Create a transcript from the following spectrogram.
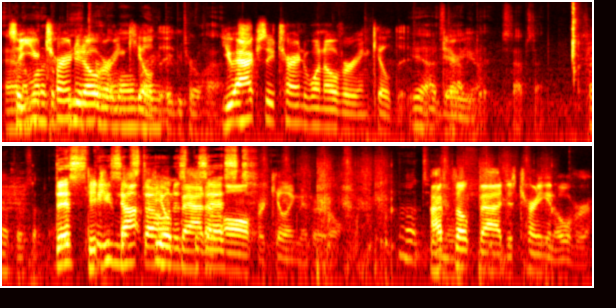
And So you turned it over and killed it. Baby turtle hat. You actually turned one over and killed it. yeah, How dare you? It. Stab, stab. This Did you not of stone feel bad possessed. at all for killing the turtle? I much. felt bad just turning it over.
